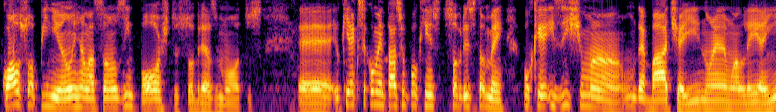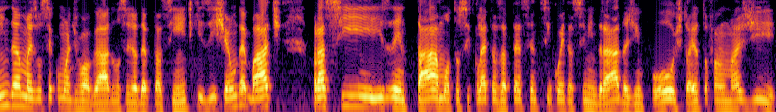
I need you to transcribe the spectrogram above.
qual sua opinião em relação aos impostos sobre as motos? É, eu queria que você comentasse um pouquinho sobre isso também, porque existe uma, um debate aí, não é uma lei ainda, mas você, como advogado, você já deve estar ciente que existe um debate para se isentar motocicletas até 150 cilindradas de imposto. Aí eu estou falando mais de.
